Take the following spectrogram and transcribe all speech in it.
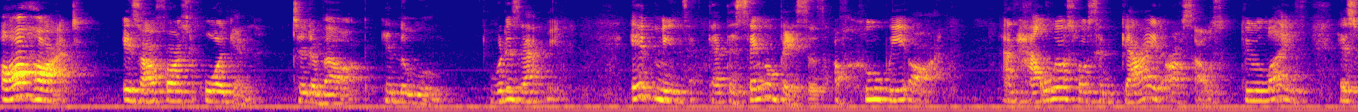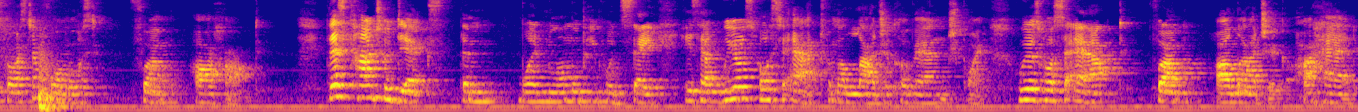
Our heart is our first organ to develop in the womb. What does that mean? It means that the single basis of who we are and how we're supposed to guide ourselves through life is first and foremost from our heart. This contradicts the, what normal people would say is that we are supposed to act from a logical vantage point. We are supposed to act from our logic, our head,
